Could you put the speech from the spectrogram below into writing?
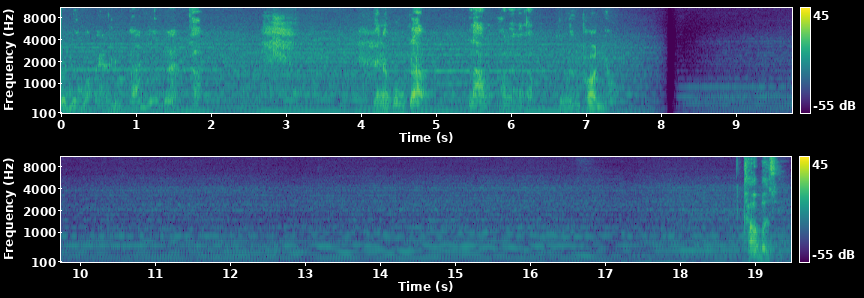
ก็โยมเอาไปให้ลูกบ้านโยมนะครับอย่างนั้นผมกลับลาหลวงพ่อเลยนะครับเจริญพรโยมเข้ามาสิ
